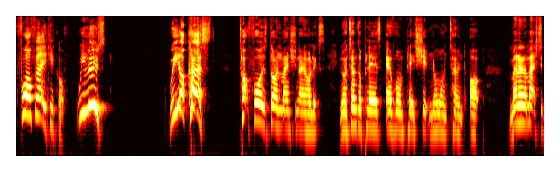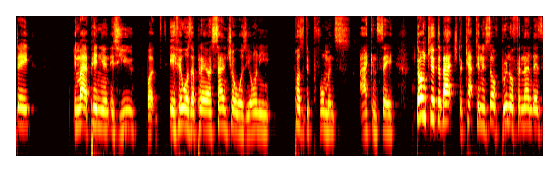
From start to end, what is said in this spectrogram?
4:30 kickoff. We lose. We are cursed. Top four is done, Manchester United holics. You know, in terms of players, everyone played shit. No one turned up. Man of the match today, in my opinion, is you. But if it was a player, Sancho was the only positive performance I can say. Donkey of the match, the captain himself, Bruno Fernandes.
